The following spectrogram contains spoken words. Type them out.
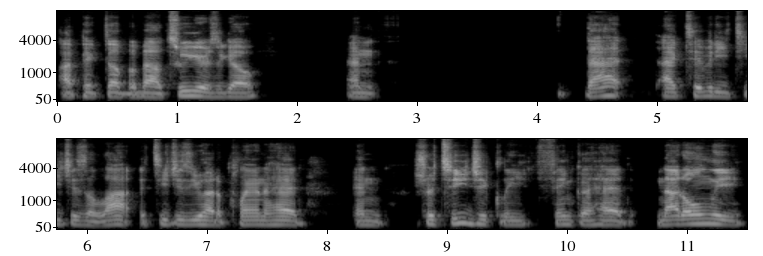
I picked up about two years ago. And that activity teaches a lot. It teaches you how to plan ahead and strategically think ahead, not only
